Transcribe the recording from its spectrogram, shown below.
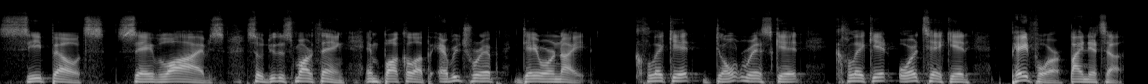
Seatbelts save lives. So do the smart thing and buckle up every trip, day or night. Click it, don't risk it. Click it or ticket. Paid for by NHTSA.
